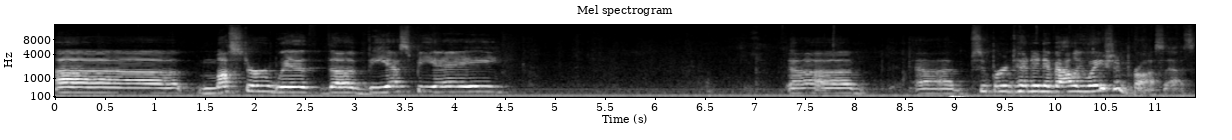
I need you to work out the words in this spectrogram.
uh, muster with the VSBA uh, uh, superintendent evaluation process.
